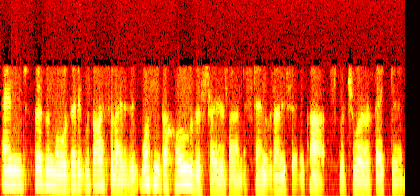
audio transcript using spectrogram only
And furthermore, that it was isolated. It wasn't the whole of Australia, as I understand. It was only certain parts which were affected.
